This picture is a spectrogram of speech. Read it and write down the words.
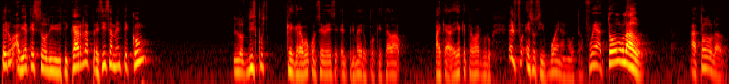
pero había que solidificarla precisamente con los discos que grabó con CBS el primero, porque estaba, hay que- había que trabajar duro. Él fue- eso sí, buena nota, fue a todo lado, a todo lado.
